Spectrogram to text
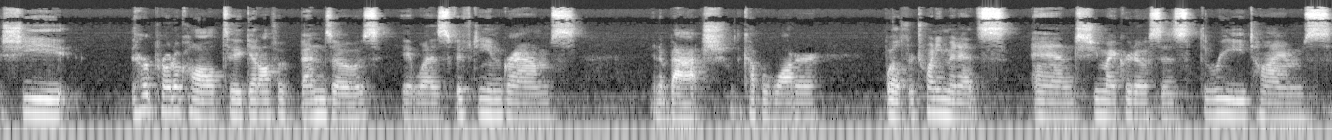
she her protocol to get off of benzos it was 15 grams in a batch with a cup of water boiled for 20 minutes and she microdoses three times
